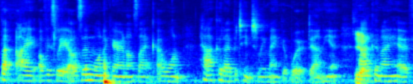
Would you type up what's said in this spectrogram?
but I obviously I was in Wanaka and I was like, I want how could I potentially make it work down here? Yeah. How can I have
